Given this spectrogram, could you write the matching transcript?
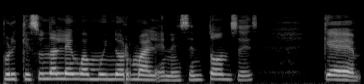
Porque es una lengua muy normal en ese entonces, que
